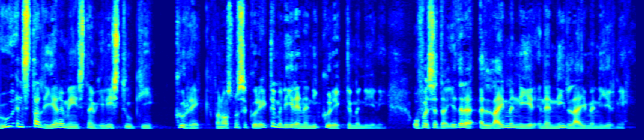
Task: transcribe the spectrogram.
hoe installeer 'n mens nou hierdie stoeltjie korrek? Want ons moet 'n korrekte manier en 'n nie korrekte manier nie. Of is dit nou eerder 'n lei manier en 'n nie lei manier nie?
